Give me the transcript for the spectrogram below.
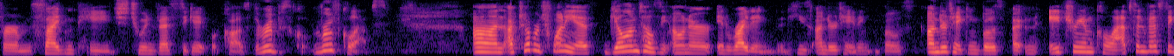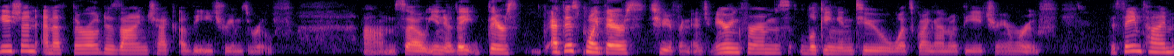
firm, Seiden-Page, to investigate what caused the roof, roof collapse. On October 20th, Gillum tells the owner in writing that he's undertaking both undertaking both an atrium collapse investigation and a thorough design check of the atrium's roof. Um, so you know they there's at this point there's two different engineering firms looking into what's going on with the atrium roof At the same time,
